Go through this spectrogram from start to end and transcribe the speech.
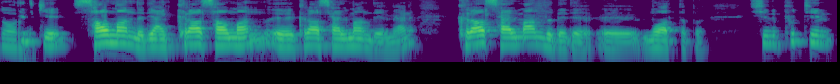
Doğru. Dedi ki Salman dedi yani Kral Salman, e, Kral Selman diyelim yani. Kral Selman'dı dedi e, muhatabı. Şimdi Putin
